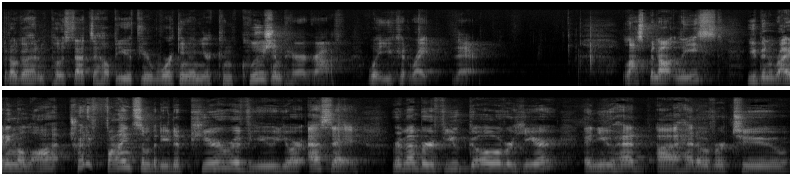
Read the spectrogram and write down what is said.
But I'll go ahead and post that to help you if you're working on your conclusion paragraph, what you could write there. Last but not least, you've been writing a lot. Try to find somebody to peer review your essay. Remember, if you go over here and you head uh, head over to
